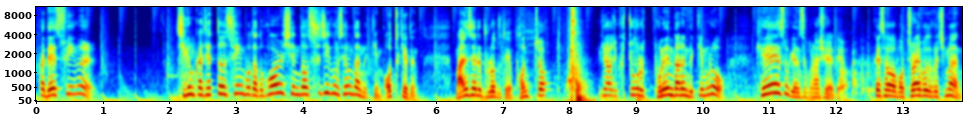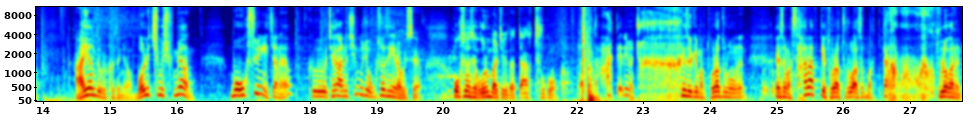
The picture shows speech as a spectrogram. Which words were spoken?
그러니까 내 스윙을 지금까지 했던 스윙보다도 훨씬 더 수직으로 세운다는 느낌. 어떻게든 만세를 불러도 돼요. 번쩍 이렇게 아주 그쪽으로 보낸다는 느낌으로 계속 연습을 하셔야 돼요. 그래서 뭐 드라이버도 그렇지만 아이언도 그렇거든요. 멀리 치고 싶으면 뭐 옥스윙 있잖아요. 그 제가 아는 친구 중에 옥 선생이라고 있어요. 옥 선생 오른발 쪽에다 딱 두고 딱 때리면 쫙 해서 이렇게 막 돌아 들어오는 그래서 막 사납게 돌아 들어와서 막딱 굴러가는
